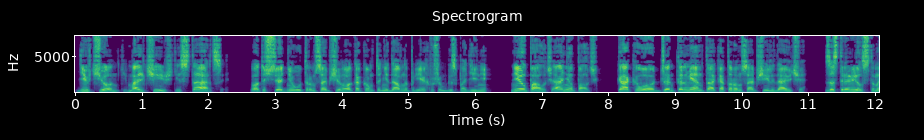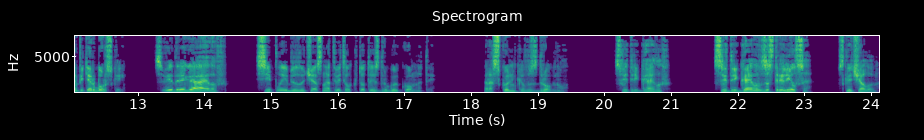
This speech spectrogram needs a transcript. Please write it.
Девчонки, мальчишки, старцы, вот еще сегодня утром сообщено о каком-то недавно приехавшем господине. Нил Павлович, а, Нил Павлович, как его, джентльмен-то, о котором сообщили давеча? застрелился-то на Петербургской? — Свидригайлов! — сипло и безучастно ответил кто-то из другой комнаты. Раскольников вздрогнул. — Свидригайлов? Свидригайлов застрелился? — вскричал он.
